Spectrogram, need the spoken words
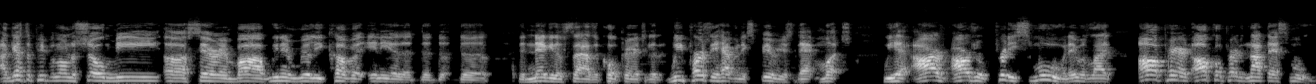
I guess the people on the show, me, uh, Sarah, and Bob, we didn't really cover any of the the the, the, the negative sides of co-parenting because we personally haven't experienced that much. We had ours ours were pretty smooth, and they was like all parent, all co-parents not that smooth.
